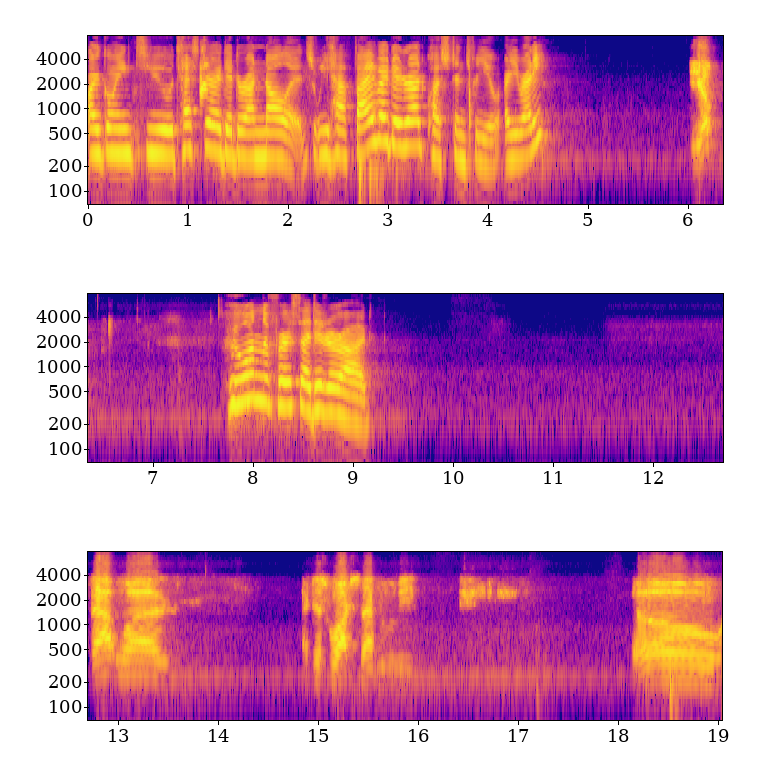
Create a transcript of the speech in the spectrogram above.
are going to test your Iditarod knowledge. We have five Iditarod questions for you. Are you ready? Yep. Who won the first Iditarod? That was. I just watched that movie. Oh.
